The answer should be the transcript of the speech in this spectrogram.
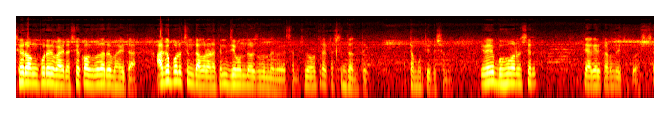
সে রংপুরের ভাইটা, সে কক্সবাজারের ভাইটা, আগে পরে চিন্তা করে না তিনি জীবন দেওয়ার জন্য নেমে গেছেন। শুধুমাত্র একটা সিদ্ধান্তেই, একটা মোটিভেশনে এভাবে বহু মানুষের ত্যাগের কারণে এটুকু আসছে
